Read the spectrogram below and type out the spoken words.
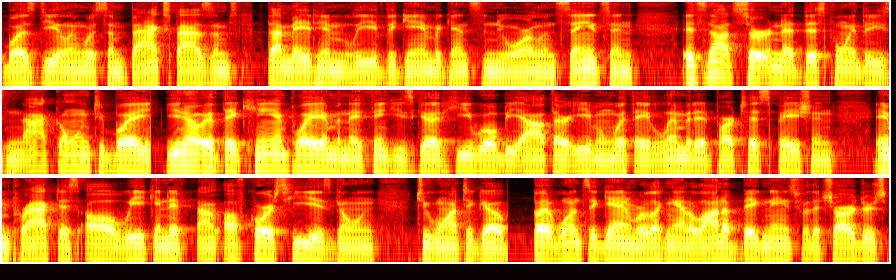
was dealing with some back spasms that made him leave the game against the New Orleans Saints. And it's not certain at this point that he's not going to play. You know, if they can play him and they think he's good, he will be out there even with a limited participation in practice all week. And if, um, of course, he is going to want to go. But once again, we're looking at a lot of big names for the Chargers.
